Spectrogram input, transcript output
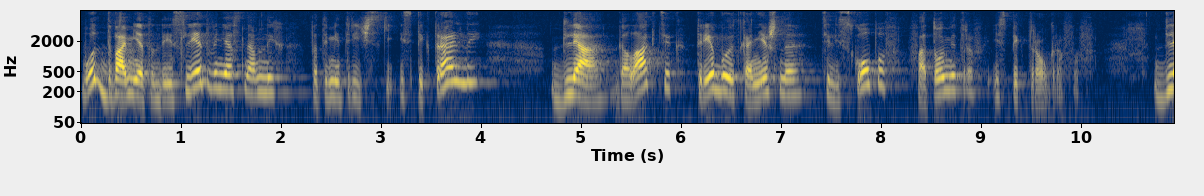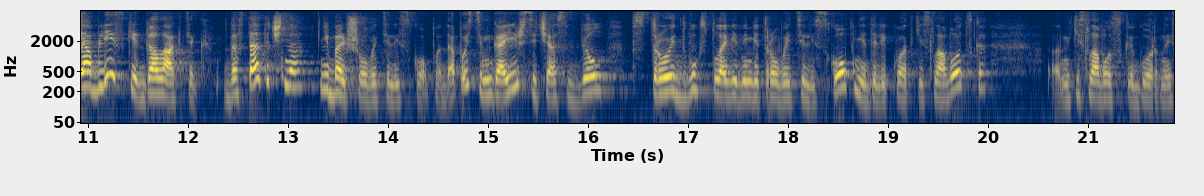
Вот два метода исследования основных – фотометрический и спектральный. Для галактик требуют, конечно, телескопов, фотометров и спектрографов. Для близких галактик достаточно небольшого телескопа. Допустим, Гаиш сейчас ввел в строй 2,5-метровый телескоп недалеко от Кисловодска – на Кисловодской горной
